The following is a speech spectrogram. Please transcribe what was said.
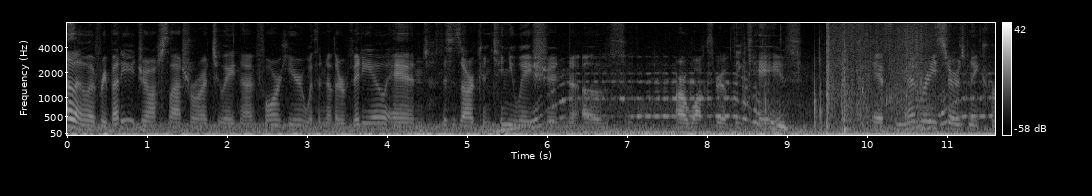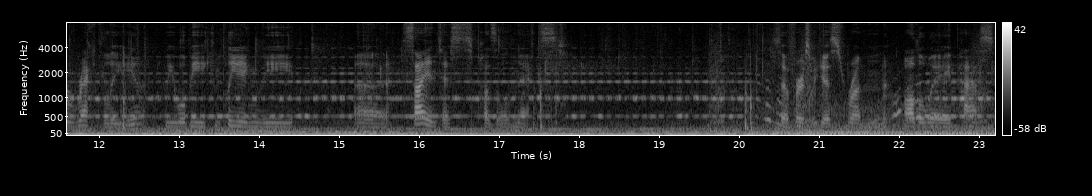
Hello everybody, Josh slash Aurora2894 here with another video, and this is our continuation of our walkthrough of the cave. If memory serves me correctly, we will be completing the uh, scientist's puzzle next. So first we just run all the way past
